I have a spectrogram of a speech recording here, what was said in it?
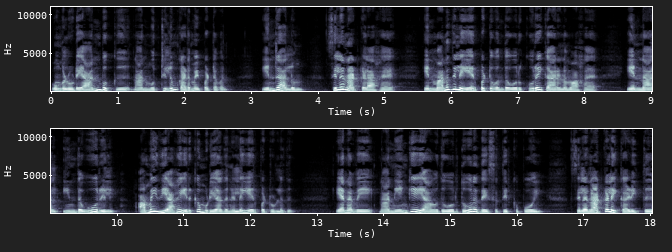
உங்களுடைய அன்புக்கு நான் முற்றிலும் கடமைப்பட்டவன். என்றாலும் சில நாட்களாக என் மனதிலே ஏற்பட்டு வந்த ஒரு குறை காரணமாக என்னால் இந்த ஊரில் அமைதியாக இருக்க முடியாத நிலை ஏற்பட்டுள்ளது. எனவே நான் எங்கேயாவது ஒரு தூர தேசத்திற்கு போய் சில நாட்களை கழித்து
